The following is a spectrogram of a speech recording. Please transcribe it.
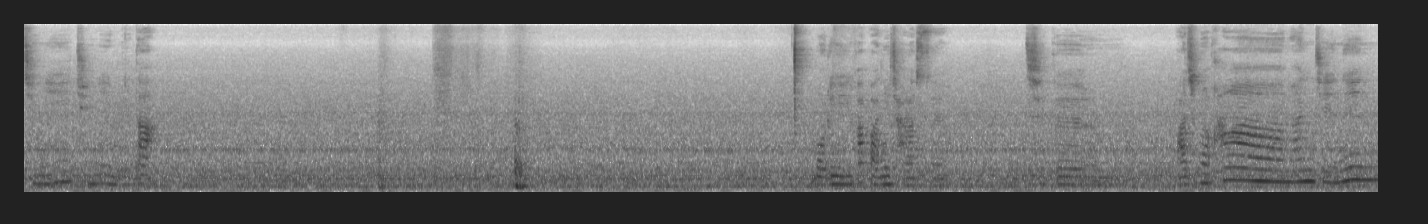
유진이 준이입니다. 머리가 많이 자랐어요. 지금 마지막 항암한 지는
